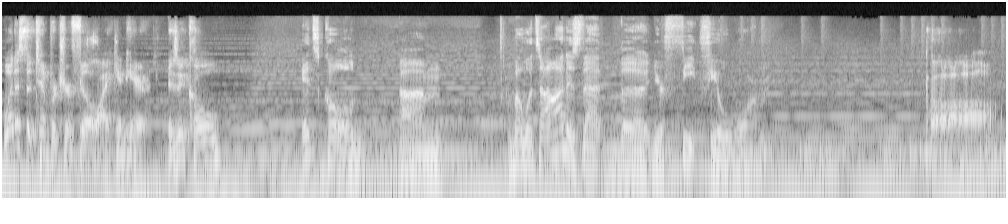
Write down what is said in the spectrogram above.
What does the temperature feel like in here? Is it cold? It's cold. Um, but what's odd is that the your feet feel warm. Oh.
